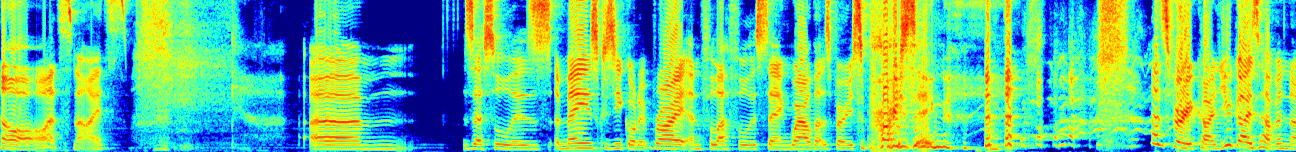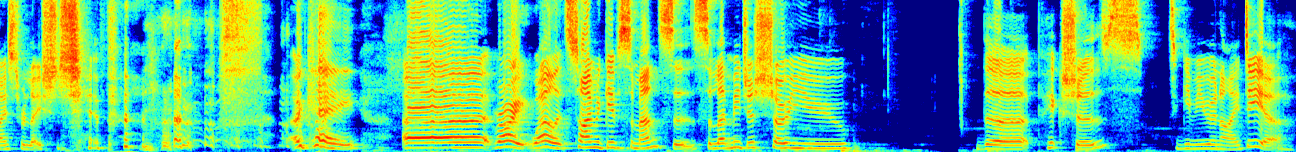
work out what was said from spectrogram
oh, that's nice. Um, Zessel is amazed because he got it right, and Falafel is saying, "Wow, that's very surprising." That's very kind. You guys have a nice relationship. okay. Uh, right. Well, it's time to give some answers. So let me just show you the pictures to give you an idea.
